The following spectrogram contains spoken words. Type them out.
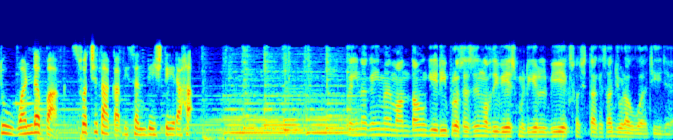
टू वंडर पार्क स्वच्छता का भी संदेश दे रहा। कहीं ना कहीं मैं मानता हूँ कि reprocessing of the waste material भी एक स्वच्छता के साथ जुड़ा हुआ चीज़ है।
